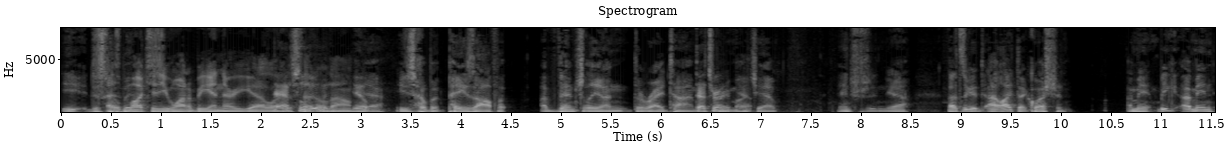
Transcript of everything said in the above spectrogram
You just As hope it- much as you want to be in there, you gotta let Absolutely. it settle down. Yep. Yeah. You just hope it pays off eventually on the right time. That's right. Pretty much. Yeah. Interesting. Yeah. That's a good. I like that question. I mean, we, I mean,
